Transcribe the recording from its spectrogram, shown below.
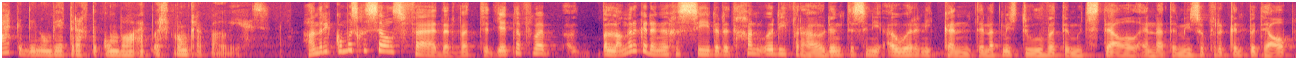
ek doen om weer terug te kom waar ek oorspronklik wou wees. Henry, kom ons gesels verder. Wat jy het nou vir my uh, belangrike dinge gesê dat dit gaan oor die verhouding tussen die ouer en die kind en dat mens doelwitte moet stel en dat 'n mens ook vir 'n kind moet help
